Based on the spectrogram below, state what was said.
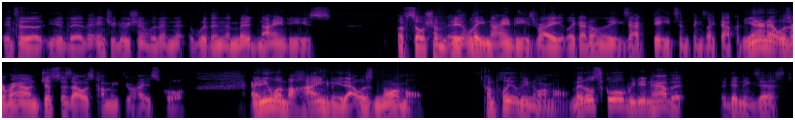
into the you know, the, the introduction within within the mid '90s of social eh, late 90s right like i don't know the exact dates and things like that but the internet was around just as i was coming through high school anyone behind me that was normal completely normal middle school we didn't have it it didn't exist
